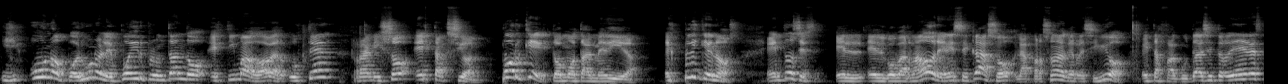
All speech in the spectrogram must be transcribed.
y uno por uno le puede ir preguntando, estimado, a ver, usted realizó esta acción. ¿Por qué tomó tal medida? Explíquenos. Entonces, el, el gobernador, en ese caso, la persona que recibió estas facultades extraordinarias,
